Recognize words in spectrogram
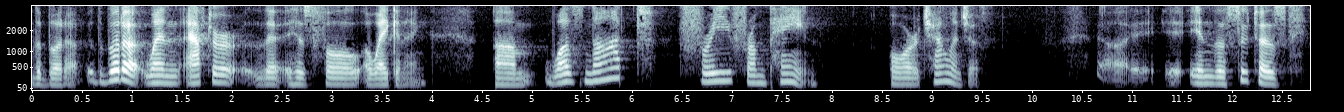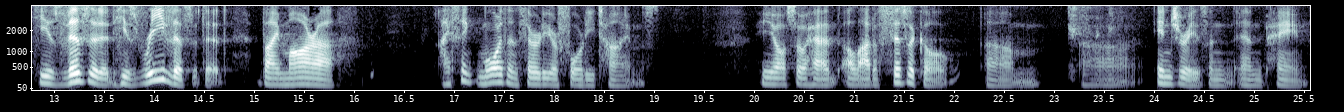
the Buddha. The Buddha, when after the, his full awakening, um, was not free from pain or challenges. Uh, in the suttas, he's visited, he's revisited by Mara, I think more than 30 or 40 times. He also had a lot of physical um, uh, injuries and, and pain.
